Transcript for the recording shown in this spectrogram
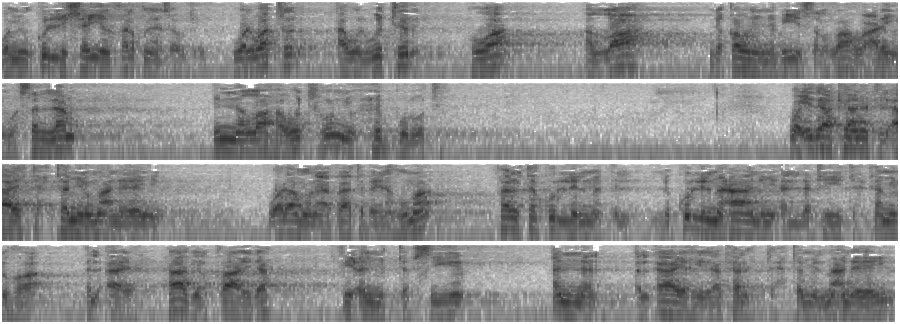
ومن كل شيء خلقنا زوجين. والوتر أو الوتر هو الله لقول النبي صلى الله عليه وسلم إن الله وتر يحب الوتر. وإذا كانت الآية تحتمل معنيين ولا منافاة بينهما فلتكن لكل المعاني التي تحتملها الآية. هذه القاعدة في علم التفسير أن الآية إذا كانت تحتمل معنيين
